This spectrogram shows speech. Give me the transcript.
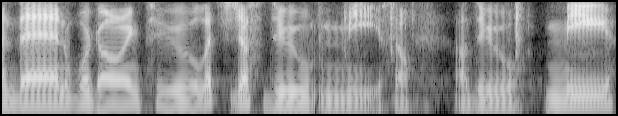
And then we're going to, let's just do me. So I'll do me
